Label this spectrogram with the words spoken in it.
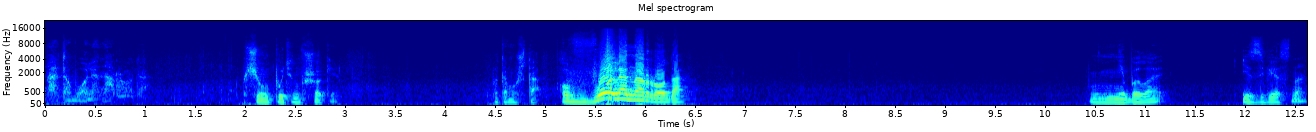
Но это воля народа. Почему Путин в шоке? Потому что воля народа не была известна,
